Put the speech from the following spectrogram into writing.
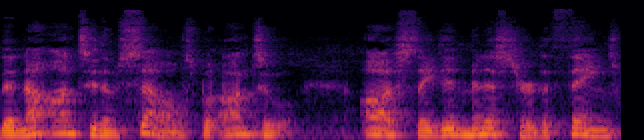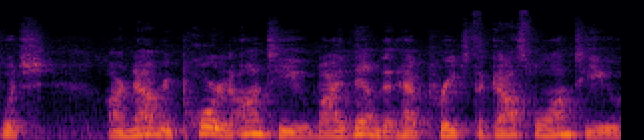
that not unto themselves, but unto us they did minister the things which are now reported unto you by them that have preached the gospel unto you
